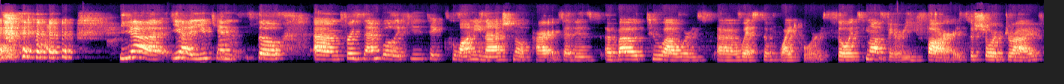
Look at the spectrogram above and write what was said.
yeah, yeah, you can. So, um, for example, if you take Kluane National Park, that is about two hours uh, west of Whitehorse, so it's not very far. It's a short drive.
